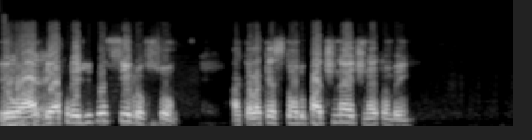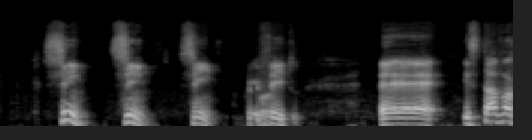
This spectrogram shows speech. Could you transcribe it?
Eu, eu acredito assim, professor. Aquela questão do patinete, né, também. Sim, sim, sim, perfeito. É, estava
